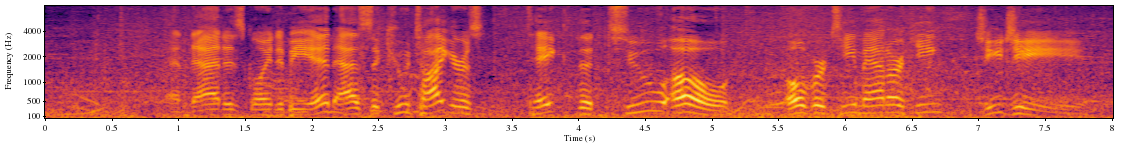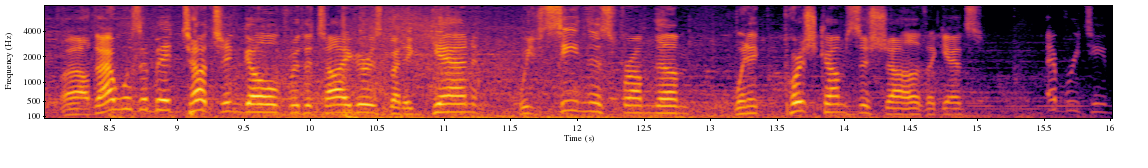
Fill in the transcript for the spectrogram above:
And that is going to be it as the KOO Tigers take the 2-0 over Team Anarchy. GG. Well, that was a bit touch and go for the Tigers, but again, we've seen this from them when it push comes to shove against every team.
